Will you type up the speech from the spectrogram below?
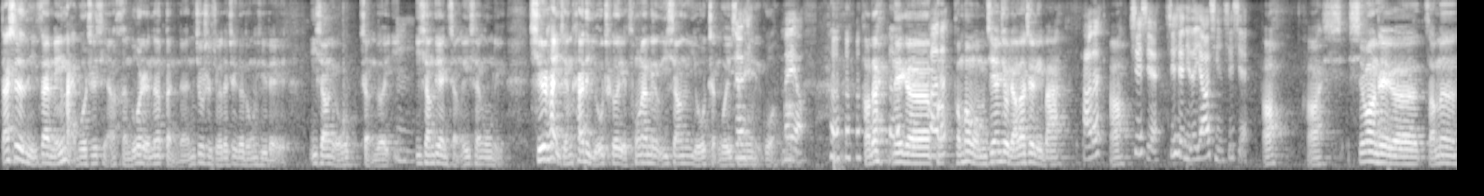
但是你在没买过之前，很多人的本能就是觉得这个东西得一箱油整个一一箱电整个一千公里。其实他以前开的油车也从来没有一箱油整过一千公里过。没有。好的，那个 鹏鹏鹏，我们今天就聊到这里吧。好的。好，谢谢谢谢你的邀请，谢谢。好，好，希希望这个咱们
